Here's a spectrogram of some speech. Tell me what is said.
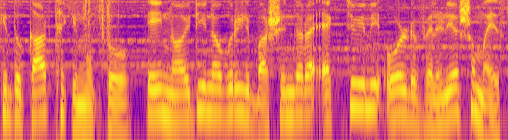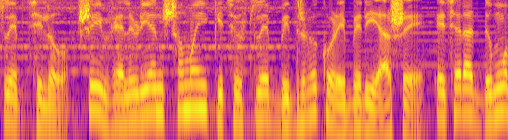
কিন্তু কার থেকে মুক্ত। এই নয়টি নগরীর বাসিন্দারা অ্যাকচুয়ালি ওল্ড ভ্যালেরিয়ার সময় স্লেভ ছিল। সেই ভ্যালেরিয়ান সময় কিছু স্লেভ বিদ্রোহ করে বেরিয়ে আসে। এছাড়া ডুমো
